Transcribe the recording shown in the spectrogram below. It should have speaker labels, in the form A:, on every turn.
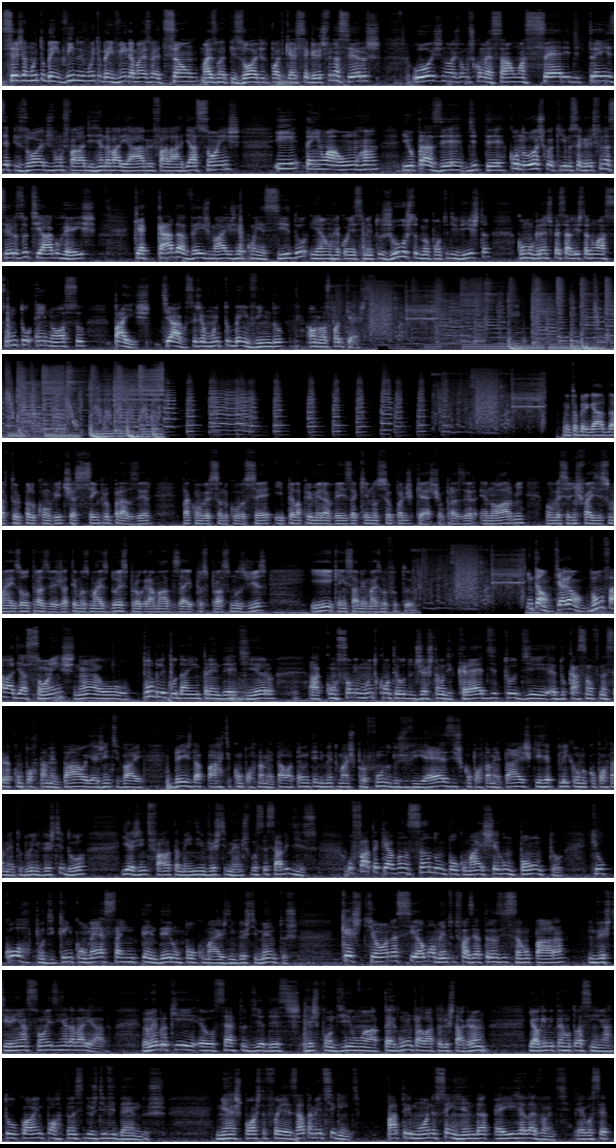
A: Seja muito bem-vindo e muito bem-vinda a mais uma edição, mais um episódio do podcast Segredos Financeiros. Hoje nós vamos começar uma série de três episódios. Vamos falar de renda variável e falar de ações. E tenho a honra e o prazer de ter conosco aqui no Segredos Financeiros o Tiago Reis, que é cada vez mais reconhecido, e é um reconhecimento justo do meu ponto de vista, como um grande especialista no assunto em nosso país. Tiago, seja muito bem-vindo ao nosso podcast.
B: Muito obrigado, Arthur, pelo convite. É sempre um prazer estar conversando com você e pela primeira vez aqui no seu podcast. É um prazer enorme. Vamos ver se a gente faz isso mais outras vezes. Já temos mais dois programados aí para os próximos dias e quem sabe mais no futuro.
A: Então, Tiagão, vamos falar de ações, né? O público da Empreender Dinheiro ah, consome muito conteúdo de gestão de crédito, de educação financeira comportamental e a gente vai desde a parte comportamental até o entendimento mais profundo dos vieses comportamentais que replicam no comportamento do investidor e a gente fala também de investimentos, você sabe disso. O fato é que avançando um pouco mais, chega um ponto que o corpo de quem começa a entender um pouco mais de investimentos questiona se é o momento de fazer a transição para investir em ações e renda variável. Eu lembro que eu, certo dia desses, respondi uma pergunta lá pelo Instagram e alguém me perguntou assim: Arthur, qual a importância dos dividendos? Minha resposta foi exatamente o seguinte: patrimônio sem renda é irrelevante. E aí você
